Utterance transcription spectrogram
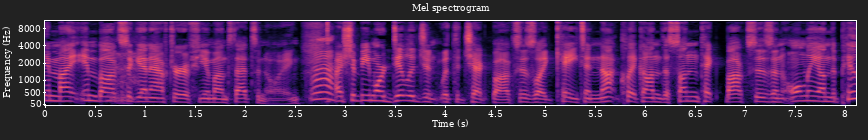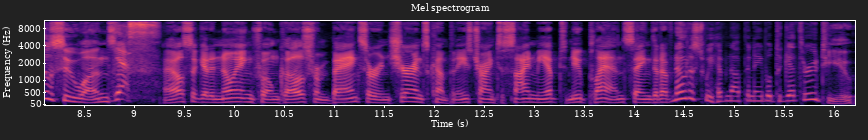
in my inbox again after a few months. That's annoying. I should be more diligent with the check boxes like Kate and not click on the Suntech boxes and only on the Pilsu ones. Yes. I also get annoying phone calls from banks or insurance companies trying to sign me up to new plans saying that I've noticed we have not been able to get through to you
